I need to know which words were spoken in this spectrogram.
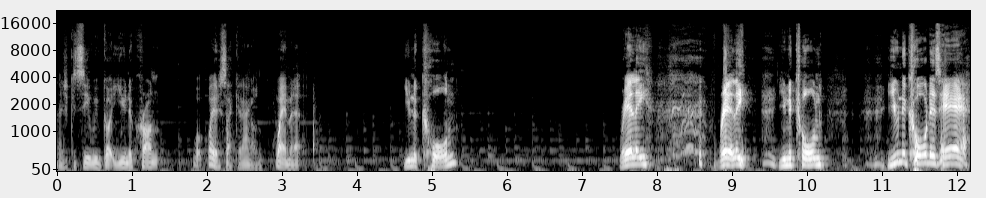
As you can see, we've got Unicron. Wait a second, hang on. Wait a minute. Unicorn? Really? really? Unicorn? Unicorn is here!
